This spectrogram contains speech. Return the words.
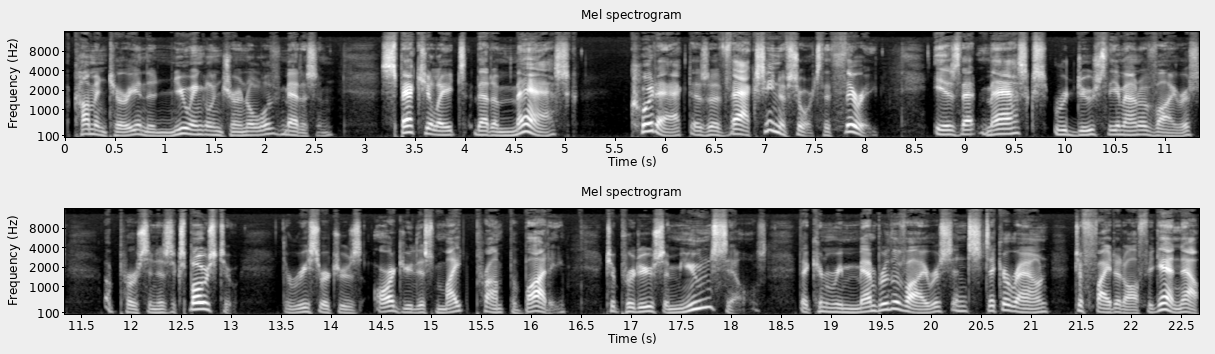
A commentary in the New England Journal of Medicine speculates that a mask could act as a vaccine of sorts. The theory is that masks reduce the amount of virus a person is exposed to. The researchers argue this might prompt the body to produce immune cells that can remember the virus and stick around to fight it off again. Now,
